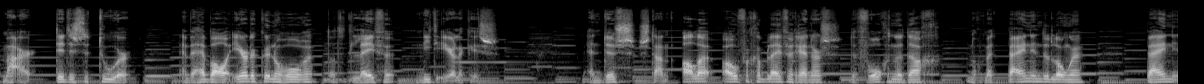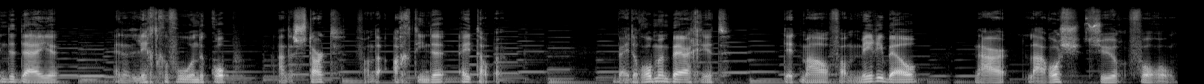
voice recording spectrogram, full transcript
Maar dit is de Tour en we hebben al eerder kunnen horen dat het leven niet eerlijk is. En dus staan alle overgebleven renners de volgende dag nog met pijn in de longen, pijn in de dijen en een licht gevoel in de kop aan de start van de 18e etappe. Wederom een bergrit, ditmaal van Méribel naar La Roche-sur-Foron,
